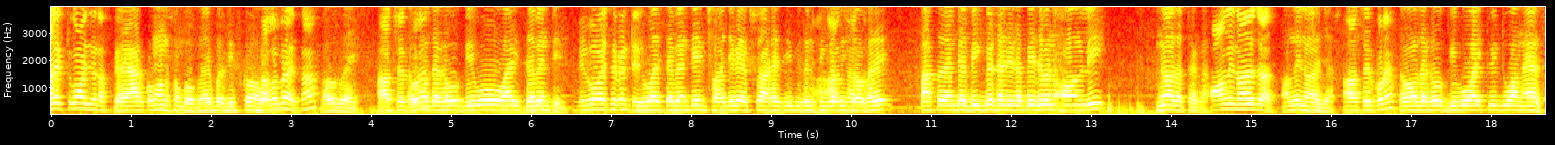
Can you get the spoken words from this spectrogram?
আর একটু কমাই দিবেন আজকে। ভাই আর কমানো সম্ভব না একবার ডিসকাউন্ট ভালো প্রাইস না? ভালো প্রাইস আচ্ছা তারপর দেখাবো Vivo Y seventeen. Vivo Y seventeen. Vivo Y seventeen ছয় জিবি একশো আঠাশ জিবি পিছনে ফিঙ্গারপ্রিন্ট আচ্ছা, আচ্ছা। সহকারে। পাঁচ হাজার এমপিআর বিগ ব্যাটারি এটা পেয়ে যাবেন অনলি নয় হাজার টাকা। অনলি নয় হাজার? অনলি নয় হাজার। আচ্ছা এরপরে? তারপর আমরা দেখাবো Vivo Y twenty one S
